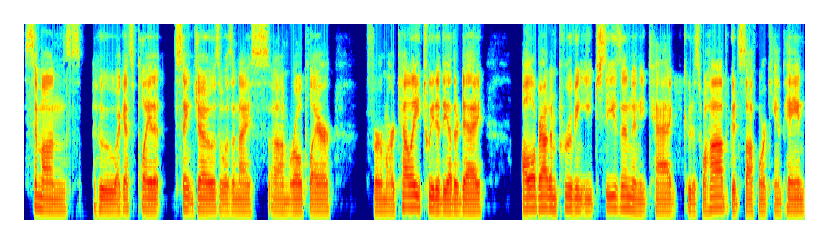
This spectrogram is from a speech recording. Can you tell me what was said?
Simmons, who I guess played at St. Joe's, was a nice um, role player for Martelli, tweeted the other day all about improving each season, and he tagged Qudus Wahab, good sophomore campaign.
